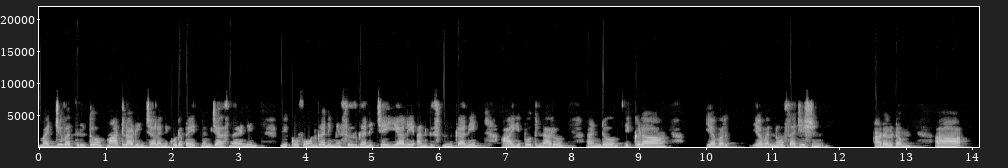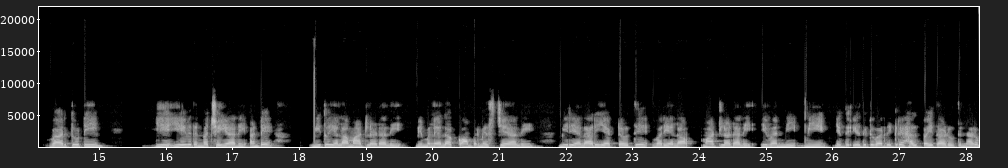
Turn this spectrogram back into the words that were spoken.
మధ్యవర్తులతో మాట్లాడించాలని కూడా ప్రయత్నం చేస్తున్నారండి. మీకు ఫోన్ కానీ మెసేజ్ కానీ చెయ్యాలి అనిపిస్తుంది కానీ ఆగిపోతున్నారు. అండ్ ఇక్కడ ఎవరు ఎవరినో సజెషన్ అడగడం వారితోటి ఏ ఏ విధంగా చేయాలి అంటే మీతో ఎలా మాట్లాడాలి? మిమ్మల్ని ఎలా కాంప్రమైజ్ చేయాలి? మీరు ఎలా రియాక్ట్ అవుతే వారు ఎలా మాట్లాడాలి? ఇవన్నీ మీ ఎదు ఎదుటి వారి దగ్గర హెల్ప్ అయితే అడుగుతున్నారు.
